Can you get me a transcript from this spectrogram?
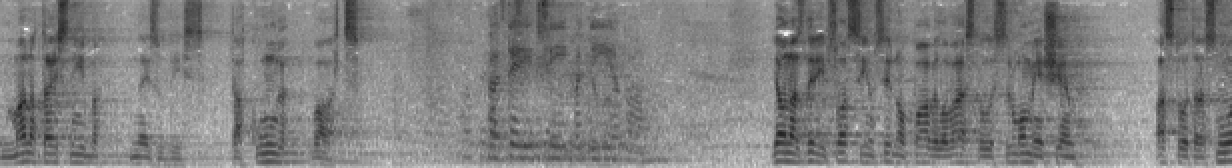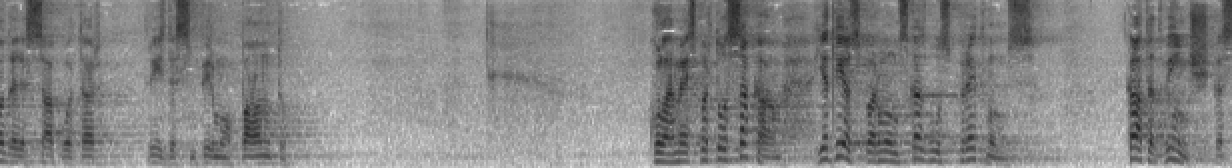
un mana taisnība nezudīs. Tā kunga vārds. Pateicība Dievam. Jaunās derības lasījums ir no Pāvila vēstules romiešiem, 8. nodaļas, sākot ar 31. pantu. Ko lai mēs par to sakām? Ja Dievs par mums, kas būs pret mums? Kā tad Viņš, kas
